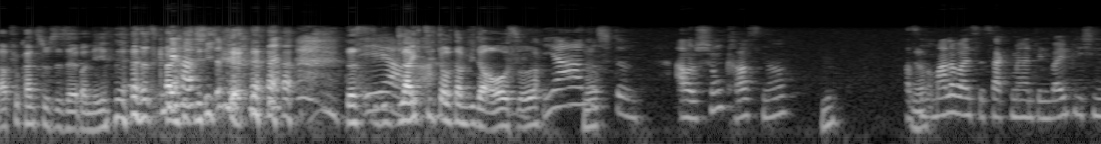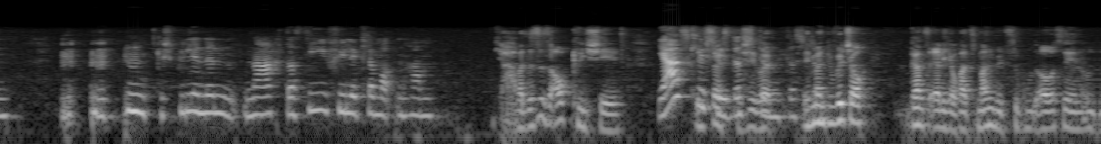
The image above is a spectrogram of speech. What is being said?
Dafür kannst du sie selber nähen. Das kann Ja, ich nicht. stimmt. Das Ja. gleicht sich doch dann wieder aus, oder? ja, Ne? das stimmt. Aber das ist schon krass, ne? Hm? Also Ja. normalerweise sagt man den weiblichen Gespielinnen nach, dass die viele Klamotten haben. Ja, aber das ist auch Klischee. Ja, ist Klischee, das Klischee, weil- stimmt. Das Ich meine, du willst ja auch, ganz ehrlich, auch als Mann willst du gut aussehen. Und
